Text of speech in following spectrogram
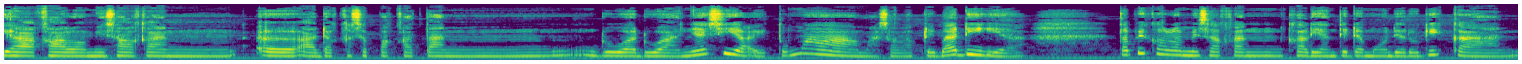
Ya kalau misalkan uh, ada kesepakatan dua-duanya sih ya itu mah masalah pribadi ya. Tapi kalau misalkan kalian tidak mau dirugikan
